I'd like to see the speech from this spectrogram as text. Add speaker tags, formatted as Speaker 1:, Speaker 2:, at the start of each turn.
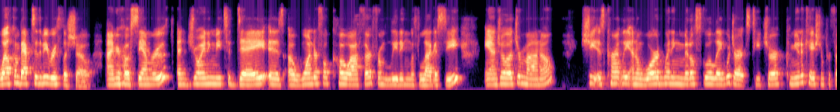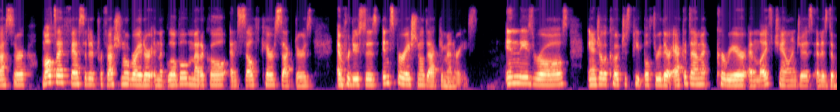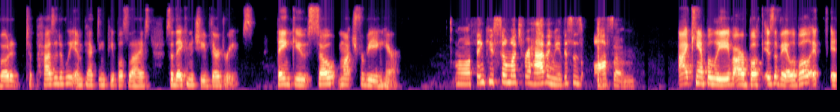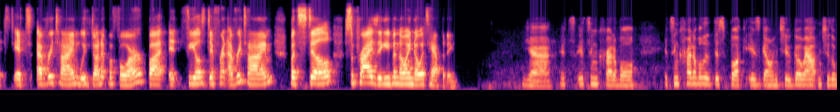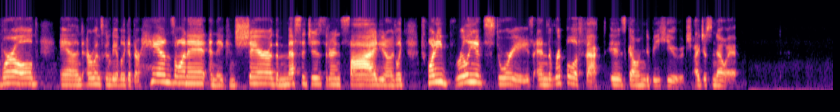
Speaker 1: Welcome back to the Be Ruthless Show. I'm your host, Sam Ruth, and joining me today is a wonderful co author from Leading with Legacy, Angela Germano. She is currently an award winning middle school language arts teacher, communication professor, multifaceted professional writer in the global medical and self care sectors, and produces inspirational documentaries. In these roles, Angela coaches people through their academic, career, and life challenges and is devoted to positively impacting people's lives so they can achieve their dreams. Thank you so much for being here.
Speaker 2: Oh, thank you so much for having me. This is awesome.
Speaker 1: I can't believe our book is available. It, it's it's every time we've done it before, but it feels different every time, but still surprising, even though I know it's happening.
Speaker 2: Yeah, it's it's incredible. It's incredible that this book is going to go out into the world and everyone's going to be able to get their hands on it and they can share the messages that are inside, you know, like 20 brilliant stories and the ripple effect is going to be huge. I just know it.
